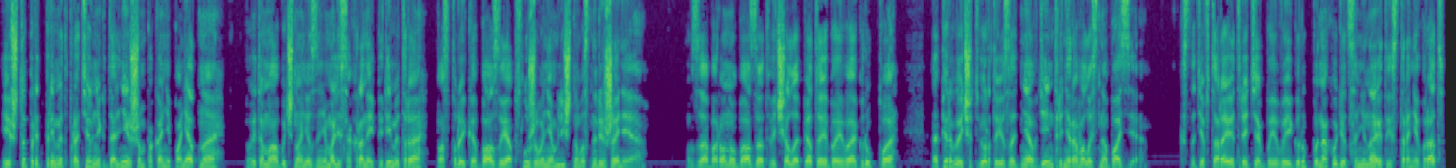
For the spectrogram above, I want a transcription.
и что предпримет противник в дальнейшем пока непонятно, поэтому обычно они занимались охраной периметра, постройкой базы и обслуживанием личного снаряжения. За оборону базы отвечала пятая боевая группа, а первая и четвертая изо дня в день тренировалась на базе. Кстати, вторая и третья боевые группы находятся не на этой стороне врат,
